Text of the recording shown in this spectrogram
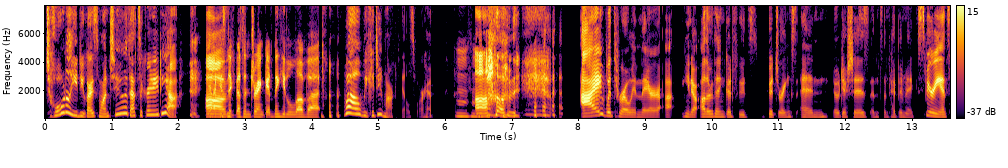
totally. Do you guys want to? That's a great idea. yeah, um, Nick doesn't drink. I think he'd love that. well, we could do mocktails for him. Mm-hmm. Um, I would throw in there, uh, you know, other than good foods, good drinks, and no dishes and some type of an experience.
